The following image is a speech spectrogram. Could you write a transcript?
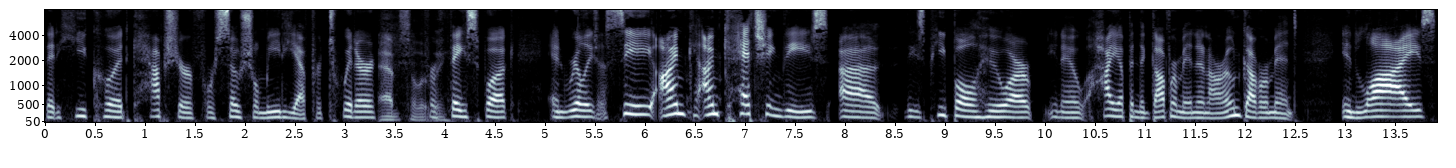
that he could capture for social media, for Twitter, Absolutely. for Facebook, and really just see. I'm I'm catching these uh, these people who are you know high up in the government and our own government in lies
